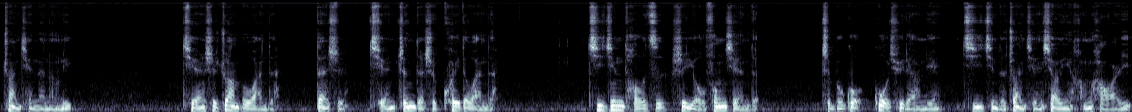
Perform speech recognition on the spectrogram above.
赚钱的能力。钱是赚不完的，但是钱真的是亏得完的。基金投资是有风险的。只不过过去两年基金的赚钱效应很好而已，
